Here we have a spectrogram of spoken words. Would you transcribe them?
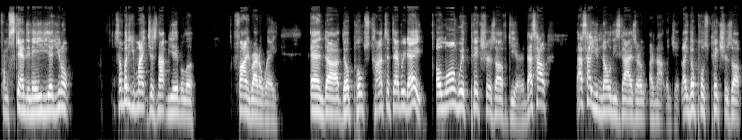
from Scandinavia. You know, somebody you might just not be able to find right away, and uh, they'll post content every day along with pictures of gear. That's how that's how you know these guys are, are not legit. Like they'll post pictures up,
